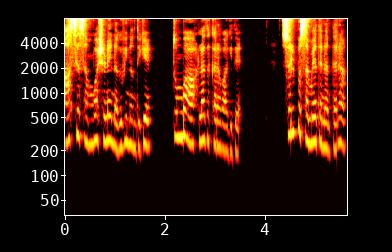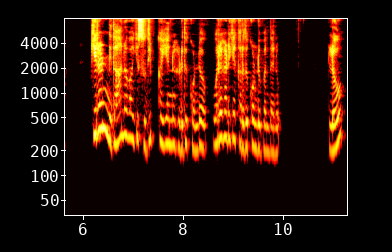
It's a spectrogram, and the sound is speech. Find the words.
ಹಾಸ್ಯ ಸಂಭಾಷಣೆ ನಗುವಿನೊಂದಿಗೆ ತುಂಬ ಆಹ್ಲಾದಕರವಾಗಿದೆ. ಸ್ವಲ್ಪ ಸಮಯದ ನಂತರ ಕಿರಣ್ ನಿಧಾನವಾಗಿ ಸುದೀಪ್ ಕೈಯನ್ನು ಹಿಡಿದುಕೊಂಡು ಹೊರಗಡೆಗೆ ಕರೆದುಕೊಂಡು ಬಂದನು. ಲೋ,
